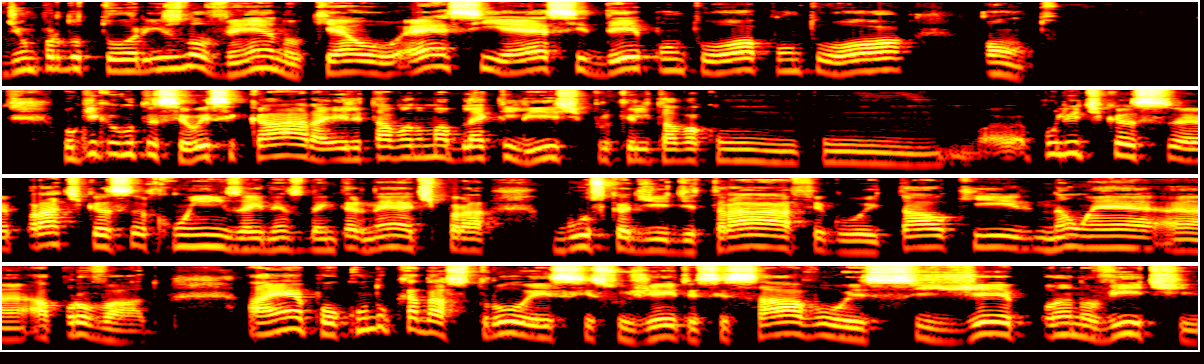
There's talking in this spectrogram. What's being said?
de um produtor esloveno que é o ssd.o.o. O que, que aconteceu? Esse cara ele estava numa blacklist porque ele estava com, com, eh, políticas, é, práticas ruins aí dentro da internet para busca de, de, tráfego e tal que não é, é aprovado. A Apple, quando cadastrou esse sujeito, esse Savo, esse G. Panovic,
